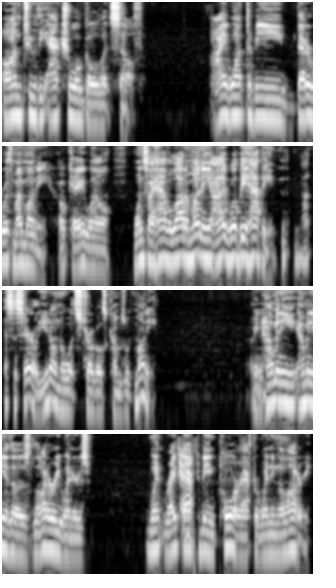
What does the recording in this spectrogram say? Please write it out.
onto the actual goal itself i want to be better with my money okay well once i have a lot of money i will be happy not necessarily you don't know what struggles comes with money i mean how many how many of those lottery winners went right Yeah. back to being poor after winning the lottery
